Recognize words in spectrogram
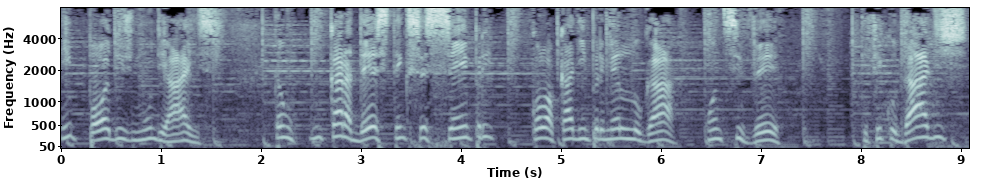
em pódios mundiais. Então, um cara desse tem que ser sempre colocado em primeiro lugar, onde se vê. Dificuldades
